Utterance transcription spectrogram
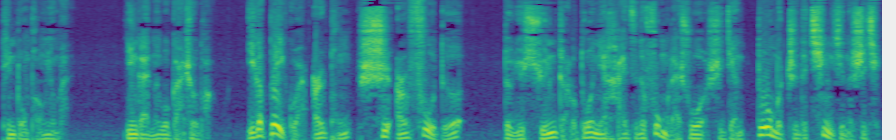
听众朋友们，应该能够感受到，一个被拐儿童失而复得，对于寻找了多年孩子的父母来说，是件多么值得庆幸的事情。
